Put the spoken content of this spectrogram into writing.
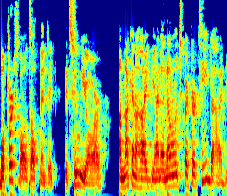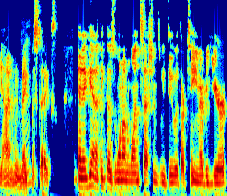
well, first of all, it's authentic. It's who we are. I'm not going to hide behind, and I don't expect our team to hide behind when we make Mhm. mistakes. And again, I think those one-on-one sessions we do with our team every year,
